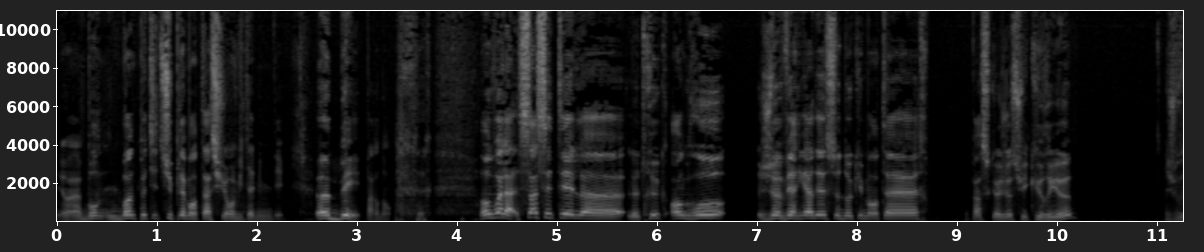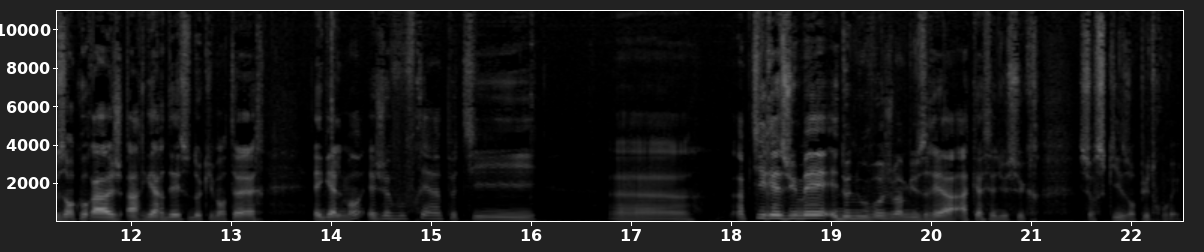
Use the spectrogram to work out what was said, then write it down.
Une bonne petite supplémentation en vitamine D. B, pardon. Donc voilà, ça c'était le truc. En gros, je vais regarder ce documentaire parce que je suis curieux. Je vous encourage à regarder ce documentaire également et je vous ferai un petit, euh, un petit résumé et de nouveau je m'amuserai à, casser du sucre sur ce qu'ils ont pu trouver.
